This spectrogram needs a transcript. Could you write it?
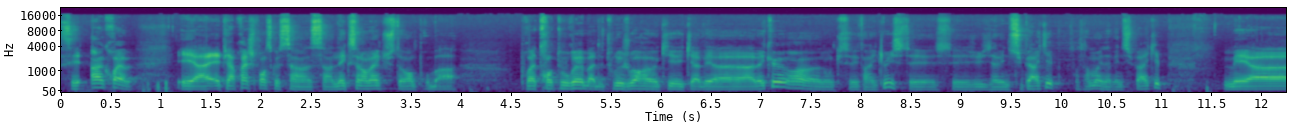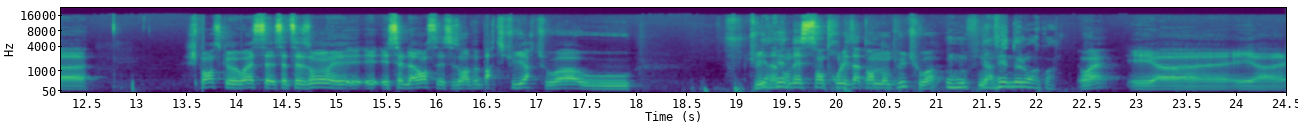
C'est incroyable. Et, euh, et puis après, je pense que c'est un, excellent mec justement pour, bah, pour être entouré bah, de tous les joueurs euh, qui, qui avaient euh, avec eux. hein. Donc, enfin, avec lui, c'était, ils avaient une super équipe. Sincèrement, ils avaient une super équipe. Mais euh, je pense que ouais, cette saison et, et- et celle d'avant, c'est des saisons un peu particulières, tu vois, où tu les Ils attendais sans trop les attendre non plus, tu vois. Mhm, au Ils reviennent de loin, quoi. Ouais, et, euh, et, euh,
